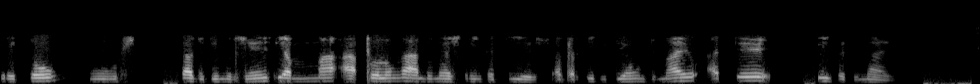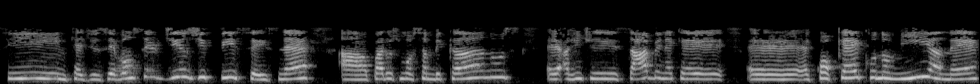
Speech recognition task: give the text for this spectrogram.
decretou o estado de emergência, prolongando mais 30 dias, a partir do dia 1 de maio até 30 de maio. Sim, quer dizer, vão ser dias difíceis, né, ah, para os moçambicanos. É, a gente sabe, né, que é, qualquer economia, né,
